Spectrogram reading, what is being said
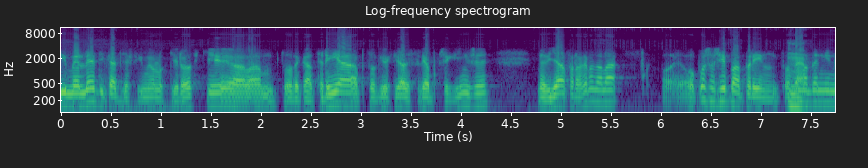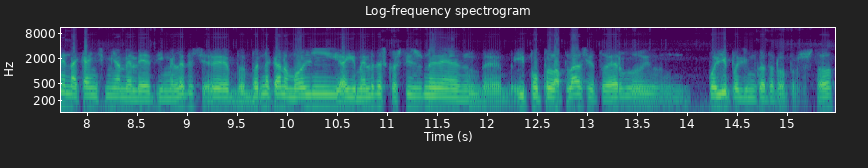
η μελέτη κάποια στιγμή ολοκληρώθηκε, αλλά το 2013, από το 2003 που ξεκίνησε, με διάφορα θέματα, αλλά όπως σας είπα πριν, το ναι. θέμα δεν είναι να κάνεις μια μελέτη. Οι μελέτες ε, μπορεί να κάνουμε όλοι, οι μελέτες κοστίζουν ε, υπό πολλαπλάσιο το έργο, πολύ πολύ μικρότερο ποσοστό.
